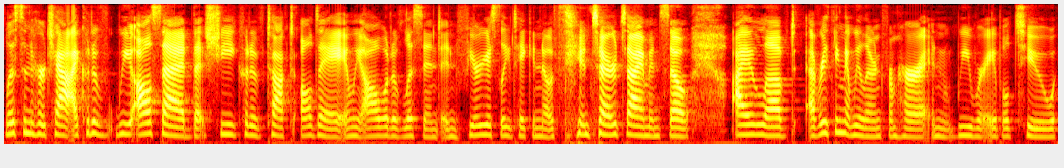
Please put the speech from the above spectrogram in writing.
listen to her chat. I could have, we all said that she could have talked all day and we all would have listened and furiously taken notes the entire time. And so I loved everything that we learned from her. And we were able to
